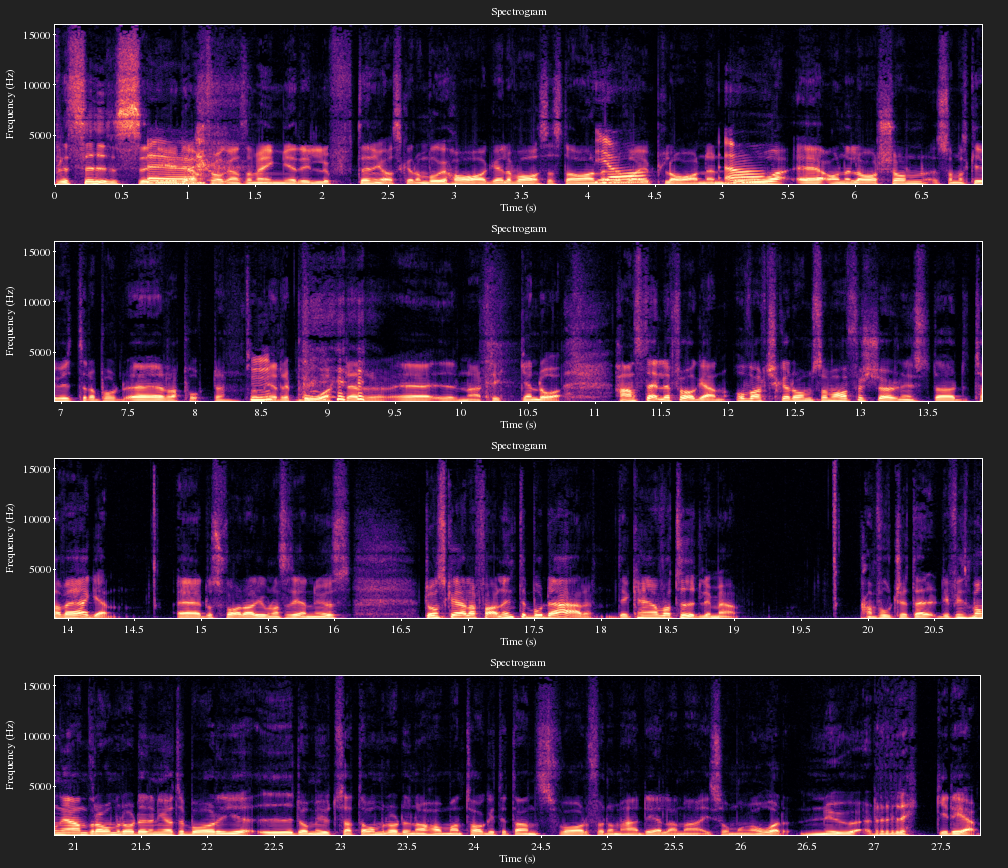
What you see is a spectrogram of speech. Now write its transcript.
precis. Det är ju Eh. den frågan som hänger i luften. Ja. Ska de bo i Haga eller Vasastan eller Ja. vad är planen då? Eh, Arne Larsson som har skrivit rapport, eh, rapporten, som Mm. är reporter eh, i den här artikeln då. Han ställer frågan, och vart ska de som har försörjningsstöd ta vägen? Eh, då svarar Jonas Arrhenius, de ska i alla fall inte bo där, det kan jag vara tydlig med. Han fortsätter. Det finns många andra områden i Göteborg. I de utsatta områdena har man tagit ett ansvar för de här delarna i så många år. Nu räcker det.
